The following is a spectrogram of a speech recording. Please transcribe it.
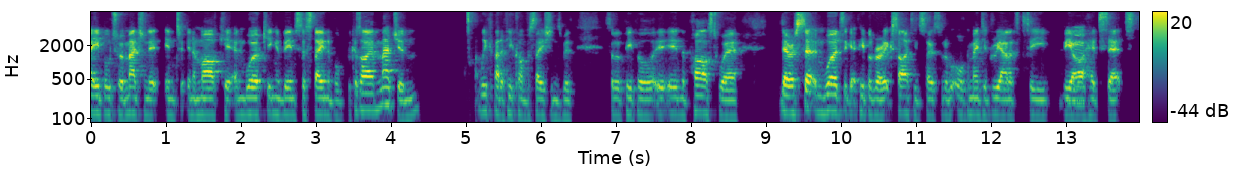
able to imagine it into in a market and working and being sustainable? Because I imagine we've had a few conversations with sort of people in the past where there are certain words that get people very excited. So sort of augmented reality, VR mm. headsets,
